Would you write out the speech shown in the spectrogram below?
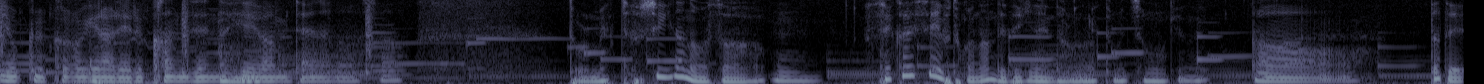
よく掲げられる完全な平和みたいなのはさ、で俺めっちゃ不思議なのはさうん、世界政府とかなんでできないんだろうなってめっちゃ思うけどねあだって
